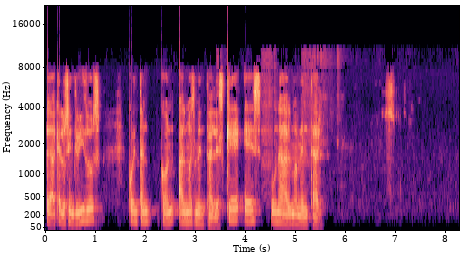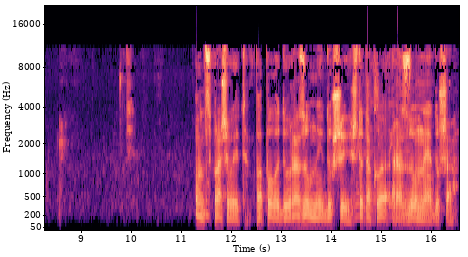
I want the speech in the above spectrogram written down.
a que los individuos cuentan con almas mentales. ¿Qué es una alma mental? Он спрашивает по поводу разумной души. Что такое разумная душа?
